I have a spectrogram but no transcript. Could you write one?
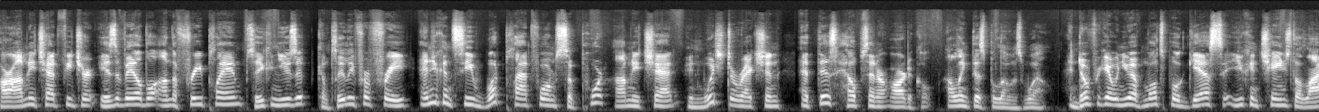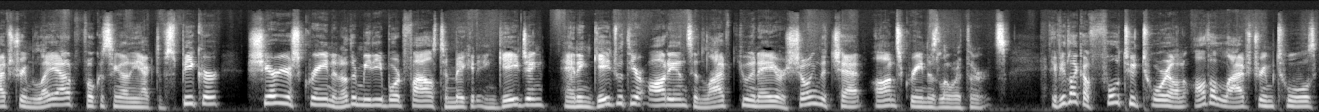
Our OmniChat feature is available on the free plan, so you can use it completely for free, and you can see what platforms support OmniChat in which direction at this Help Center article. I'll link this below as well. And don't forget when you have multiple guests, you can change the live stream layout focusing on the active speaker, share your screen and other media board files to make it engaging, and engage with your audience in live Q&A or showing the chat on screen as lower thirds. If you'd like a full tutorial on all the live stream tools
